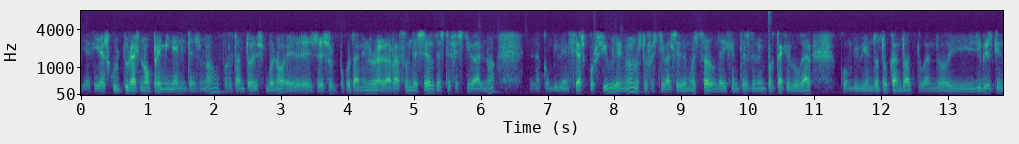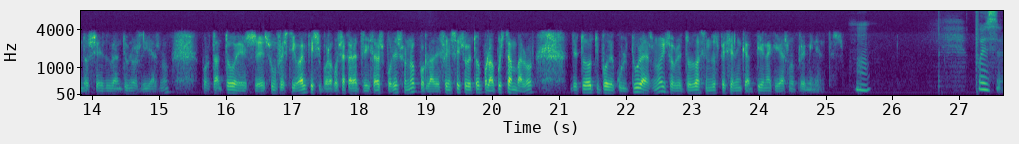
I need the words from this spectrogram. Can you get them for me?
y aquellas culturas no preeminentes, ¿no? Por tanto, es bueno, es, es un poco también la razón de ser de este festival, ¿no? La convivencia es posible, ¿no? Nuestro festival se demuestra donde hay gente de no importa qué lugar conviviendo, tocando, actuando y divirtiéndose durante unos días, ¿no? Por tanto, es, es un festival que si por algo se ha caracterizado es por eso, ¿no? Por la defensa y sobre todo por la puesta en valor de todo tipo de culturas, ¿no? Y sobre todo haciendo especial hincapié en aquellas no preeminentes. Mm. Pues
